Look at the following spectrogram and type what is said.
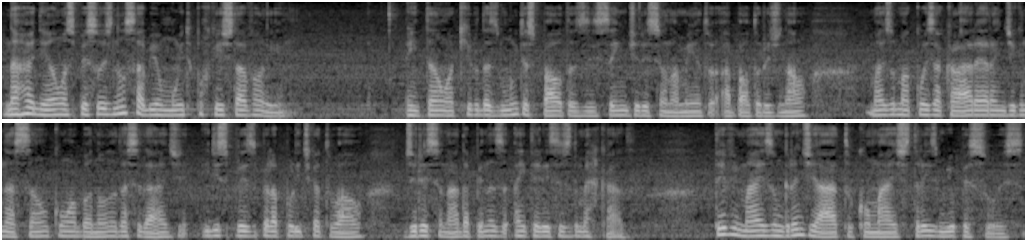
Na reunião, as pessoas não sabiam muito porque estavam ali. Então, aquilo das muitas pautas e sem direcionamento à pauta original, mas uma coisa clara era a indignação com o abandono da cidade e desprezo pela política atual, direcionada apenas a interesses do mercado. Teve mais um grande ato com mais 3 mil pessoas.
